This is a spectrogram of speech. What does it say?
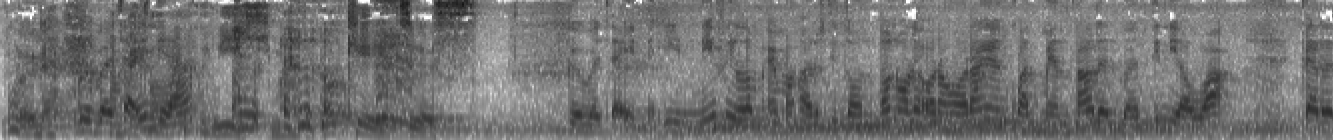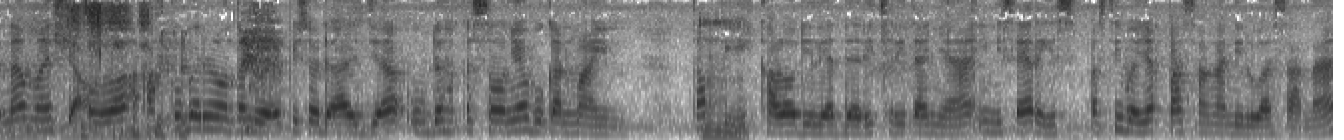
Kalau udah gue bacain ya. Wih, mantap. Oke, okay, cus. Gue bacain. Ini film emang harus ditonton oleh orang-orang yang kuat mental dan batin ya, Wak. Karena masya Allah, aku baru nonton dua episode aja, udah keselnya bukan main. Tapi hmm. kalau dilihat dari ceritanya, ini series pasti banyak pasangan di luar sana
